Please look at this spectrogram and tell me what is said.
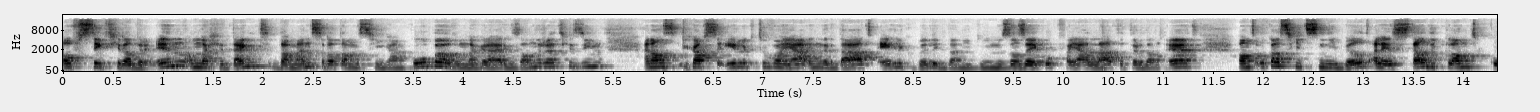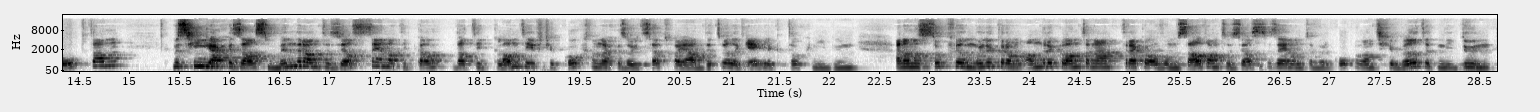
Of steekt je dat erin omdat je denkt dat mensen dat dan misschien gaan kopen of omdat je dat ergens anders hebt gezien? En dan gaf ze eerlijk toe van ja, inderdaad, eigenlijk wil ik dat niet doen. Dus dan zei ik ook van ja, laat het er dan uit. Want ook als je iets niet wilt, allez, stel die klant koopt dan, misschien ga je zelfs minder enthousiast zijn dat die, dat die klant heeft gekocht, omdat je zoiets hebt van ja, dit wil ik eigenlijk toch niet doen. En dan is het ook veel moeilijker om andere klanten aan te trekken of om zelf enthousiast te zijn om te verkopen, want je wilt het niet doen.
